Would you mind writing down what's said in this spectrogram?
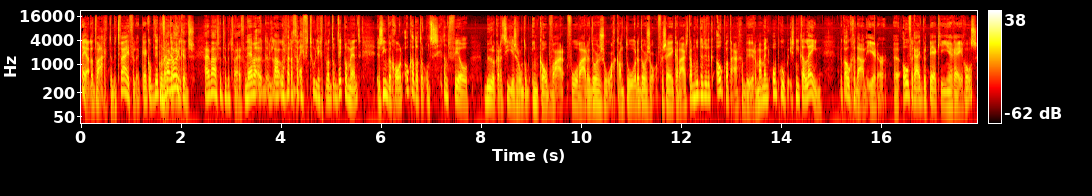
Nou ja, dat waag ik te betwijfelen. Kijk, op dit Mevrouw moment Leukens, hij waagt het te betwijfelen. Nee, maar laten we dat dan even toelichten. Want op dit moment zien we gewoon ook al dat er ontzettend veel bureaucratie is rondom inkoopvoorwaarden door zorgkantoren, door zorgverzekeraars. Daar moet natuurlijk ook wat aan gebeuren. Maar mijn oproep is niet alleen, heb ik ook gedaan eerder. Uh, overheid beperk je in je regels.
